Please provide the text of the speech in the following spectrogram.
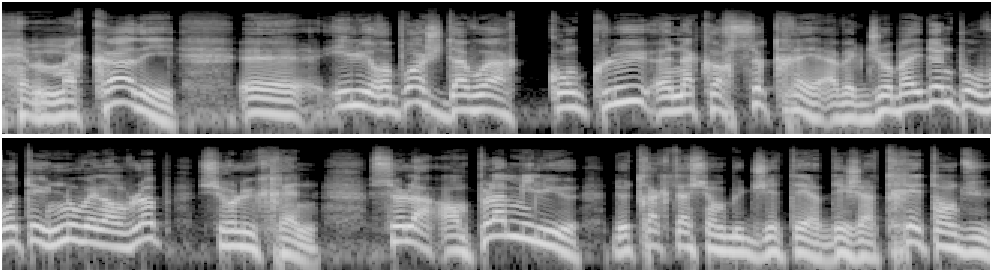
McCarthy, euh, il lui reproche d'avoir conclut un accord secret avec Joe Biden pour voter une nouvelle enveloppe sur l'Ukraine. Cela en plein milieu de tractations budgétaires déjà très tendues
